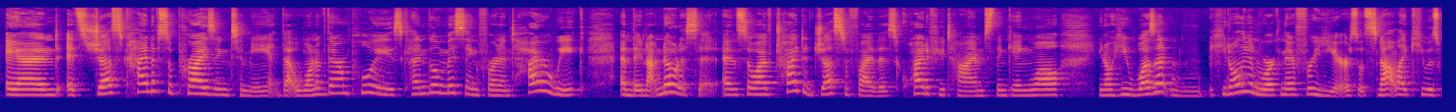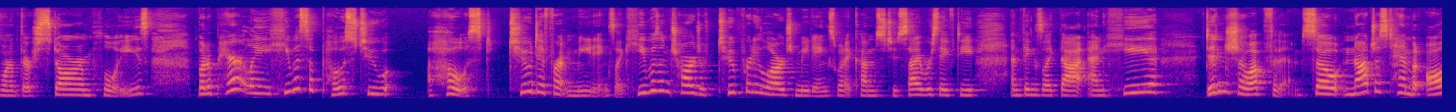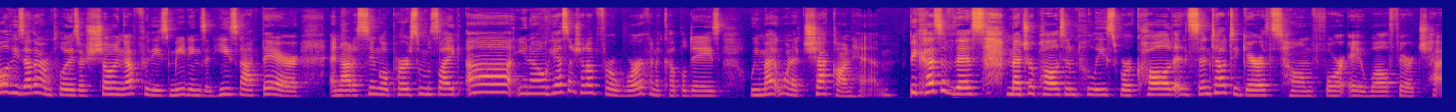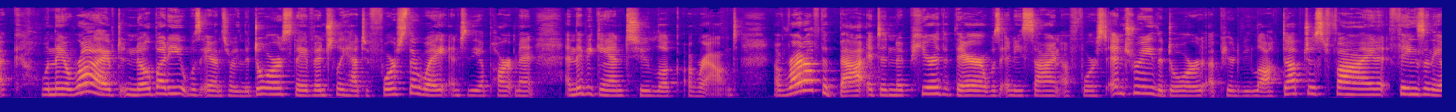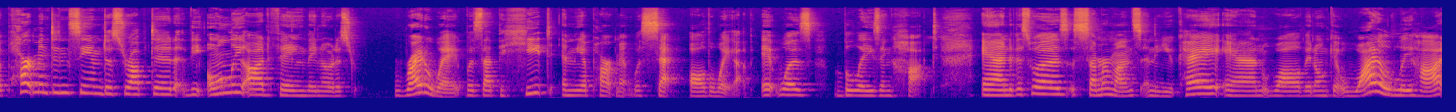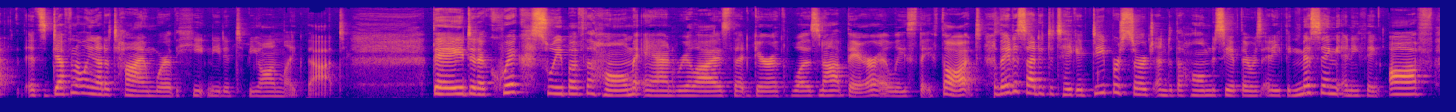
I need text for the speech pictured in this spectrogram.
And it's just kind of surprising to me that one of their employees can go missing for an entire week and they not notice it. And so I've tried to justify this quite a few times, thinking, well, you know, he wasn't, he'd only been working there for a year, so it's not like he was one of their star employees. But apparently, he was supposed to host two different meetings. Like he was in charge of two pretty large meetings when it comes to cyber safety and things like that. And he didn't show up for them. So, not just him, but all of these other employees are showing up for these meetings and he's not there. And not a single person was like, uh, you know, he hasn't showed up for work in a couple days. We might want to check on him. Because of this, Metropolitan Police were called and sent out to Gareth's home for a welfare check. When they arrived, nobody was answering the door, so they eventually had to force their way into the apartment and they began to look around. Now, right off the bat, it didn't appear that there was any sign of forced entry. The door appeared to be locked up just fine. Things in the apartment didn't seem disrupted. The only odd thing they noticed right away was that the heat in the apartment was set all the way up. It was blazing hot. And this was summer months in the UK, and while they don't get wildly hot, it's definitely not a time where the heat needed to be on like that. They did a quick sweep of the home and realized that Gareth was not there, at least they thought. So they decided to take a deeper search into the home to see if there was anything missing, anything off.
